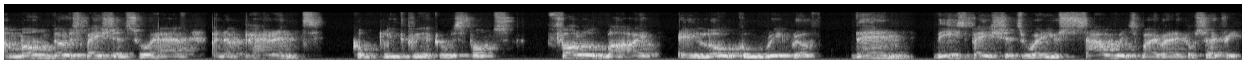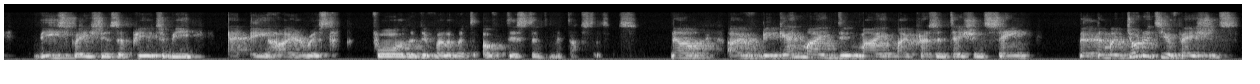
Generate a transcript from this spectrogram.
among those patients who have an apparent complete clinical response, followed by a local regrowth, then these patients, where you salvage by radical surgery, these patients appear to be at a higher risk for the development of distant metastasis. Now, I began my, my, my presentation saying that the majority of patients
